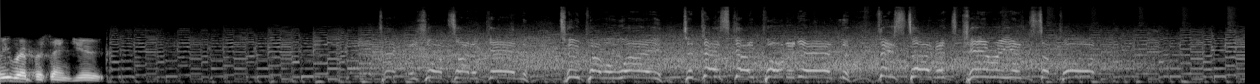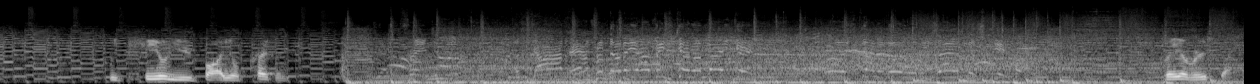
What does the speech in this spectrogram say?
We represent you. Attack the short side again. Tupou away. Tedesco pulled it in. This time it's Keary in support. We feel you by your presence. Friend, a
